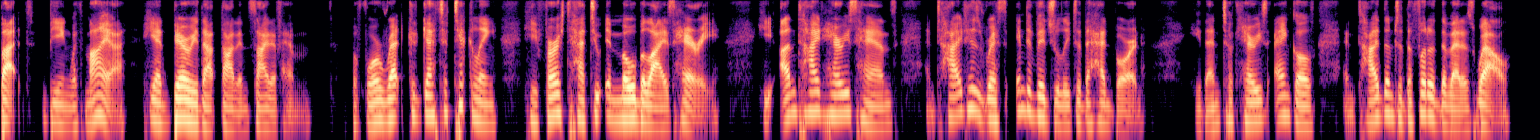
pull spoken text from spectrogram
but being with Maya, he had buried that thought inside of him. Before Rhett could get to tickling, he first had to immobilize Harry. He untied Harry's hands and tied his wrists individually to the headboard. He then took Harry's ankles and tied them to the foot of the bed as well,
